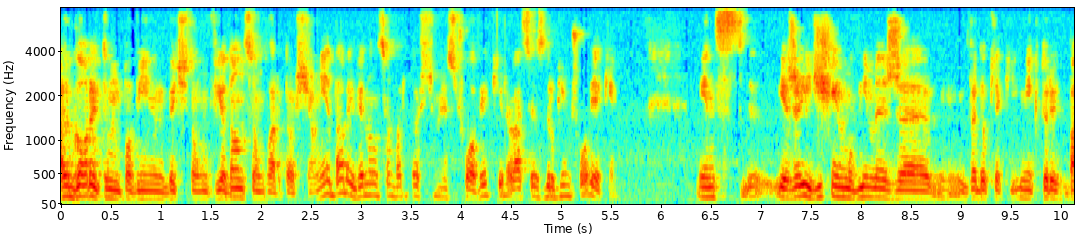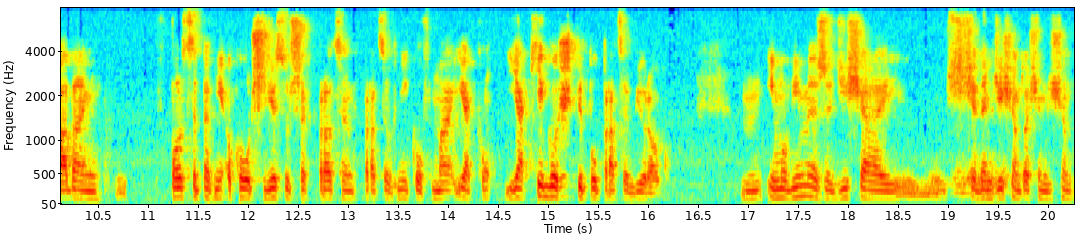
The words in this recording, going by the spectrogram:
algorytm powinien być tą wiodącą wartością. Nie, dalej wiodącą wartością jest człowiek i relacja z drugim człowiekiem. Więc jeżeli dzisiaj mówimy, że według niektórych badań w Polsce pewnie około 33% pracowników ma jaką, jakiegoś typu pracę biurową. I mówimy, że dzisiaj 70-80%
